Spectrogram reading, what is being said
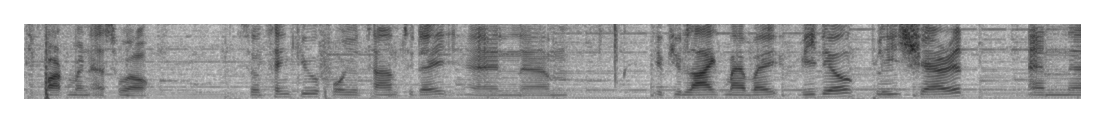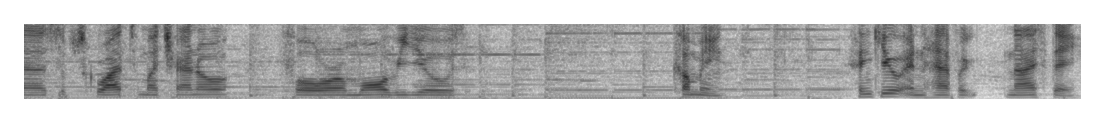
department as well. So thank you for your time today and um, if you like my video please share it and uh, subscribe to my channel for more videos coming. Thank you and have a nice day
